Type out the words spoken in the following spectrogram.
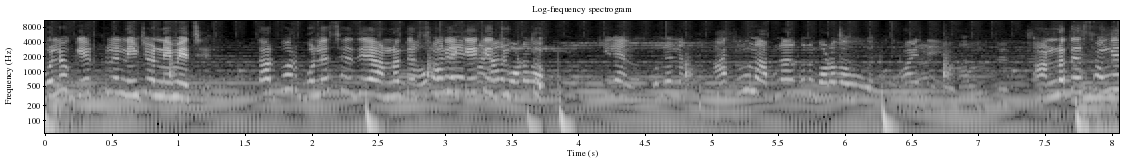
বলেও গেট খুলে নিচে নেমেছে। তারপর বলেছে যে আপনাদের সঙ্গে কে কে যুক্ত? ছিলেন বলে না আসুন আপনার কোনো বড় বাবু বলছে আপনাদের সঙ্গে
